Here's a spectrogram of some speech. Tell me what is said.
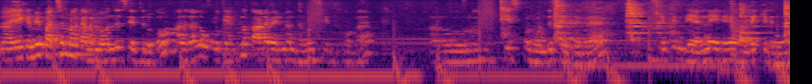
நான் ஏற்கனவே பச்சை மிளகாய் நம்ம வந்து சேர்த்துருக்கோம். அதனால உங்களுக்கு எவ்வளோ காரம் வேணுமோ அந்த சேர்த்துக்கோங்க. ஒரு டீஸ்பூன் வந்து சேர்த்துக்கிறேன். சேர்த்து இந்த எண்ணெயிலே வதக்கிடுங்க.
